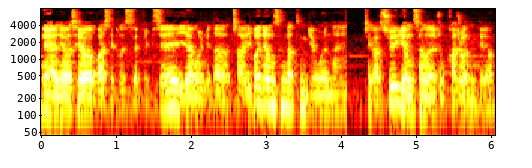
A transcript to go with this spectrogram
네 안녕하세요. 마스터클래스 FX의 이양호입니다. 자 이번 영상 같은 경우에는 제가 수익 영상을 좀 가져왔는데요.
